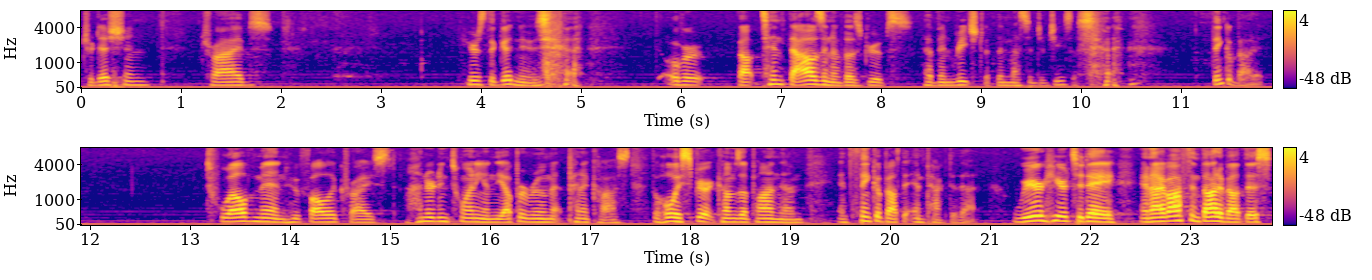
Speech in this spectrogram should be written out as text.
tradition, tribes. Here's the good news over about 10,000 of those groups have been reached with the message of Jesus. Think about it. 12 men who followed Christ, 120 in the upper room at Pentecost. The Holy Spirit comes upon them, and think about the impact of that. We're here today, and I've often thought about this.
